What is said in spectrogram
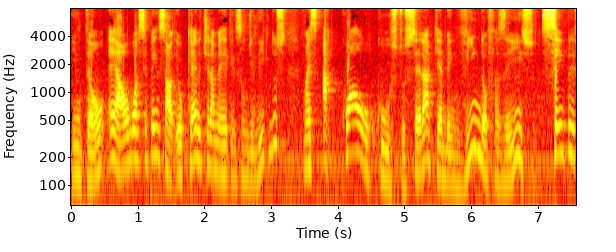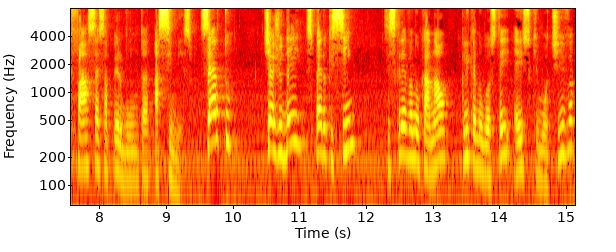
Então é algo a se pensar. Eu quero tirar minha retenção de líquidos, mas a qual custo? Será que é bem-vindo ao fazer isso? Sempre faça essa pergunta a si mesmo. Certo? Te ajudei? Espero que sim. Se inscreva no canal, clica no gostei, é isso que motiva.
